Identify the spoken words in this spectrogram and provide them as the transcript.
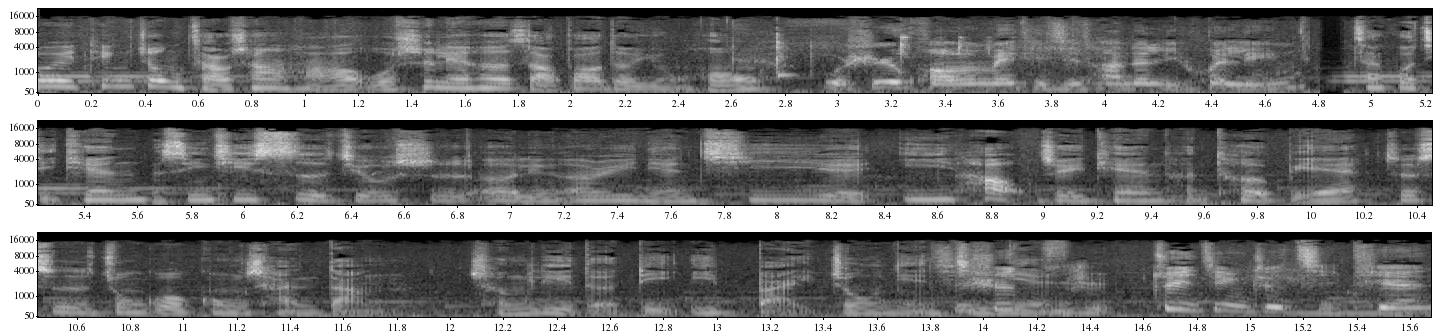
位听众，早上好，我是联合早报的永红，我是华文媒体集团的李慧玲。再过几天，星期四就是二零二一年七月一号，这一天很特别，这是中国共产党。成立的第一百周年纪念日。最近这几天，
